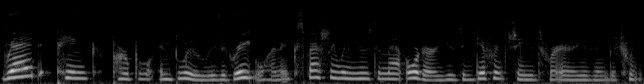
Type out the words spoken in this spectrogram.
Red, pink, purple, and blue is a great one, especially when used in that order, using different shades for areas in between.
